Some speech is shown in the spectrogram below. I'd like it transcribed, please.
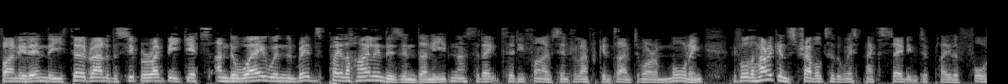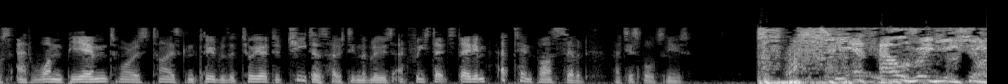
Finally then, the third round of the Super Rugby gets underway when the Reds play the Highlanders in Dunedin. That's at 8.35 Central African time tomorrow morning, before the Hurricanes travel to the Westpac Stadium to play the Force at 1pm. Tomorrow's ties conclude with the Toyota Cheetahs hosting the Blues at Free State Stadium at 10 past 7. That's your sports news. PSL Radio Show.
